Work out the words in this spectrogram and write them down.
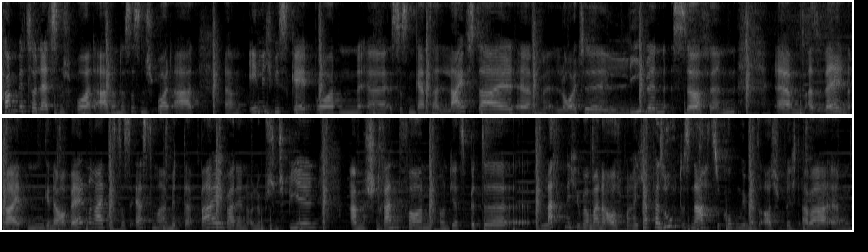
Kommen wir zur letzten Sportart und das ist eine Sportart, ähm, ähnlich wie Skateboarden, äh, es ist ein ganzer Lifestyle. Ähm, Leute lieben Surfen, ähm, also Wellenreiten. Genau, Wellenreiten ist das erste Mal mit dabei bei den Olympischen Spielen am Strand von, und jetzt bitte äh, lacht nicht über meine Aussprache. Ich habe versucht, es nachzugucken, wie man es ausspricht, aber ähm,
